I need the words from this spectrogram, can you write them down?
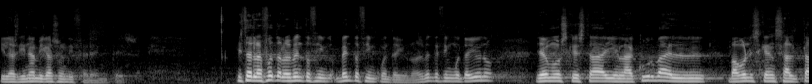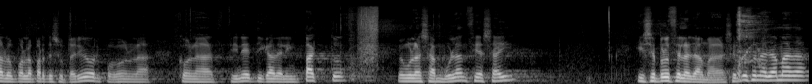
Y las dinámicas son diferentes. Esta es la foto de los 2051. Los 2051 ya vemos que está ahí en la curva, el vagones que han saltado por la parte superior con la, cinética del impacto, vemos las ambulancias ahí y se produce la llamada. Se produce una llamada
